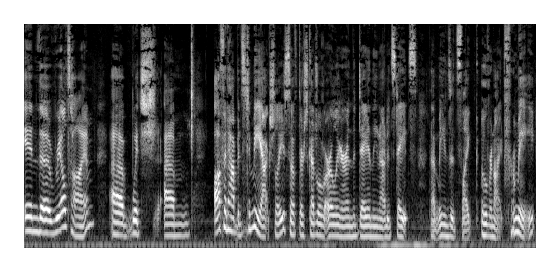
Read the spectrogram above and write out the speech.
in the real time, uh, which um, often happens to me actually. So if they're scheduled earlier in the day in the United States, that means it's like overnight for me.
